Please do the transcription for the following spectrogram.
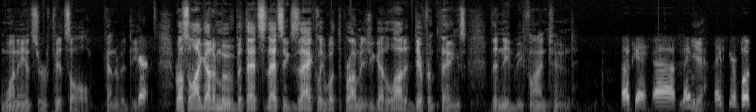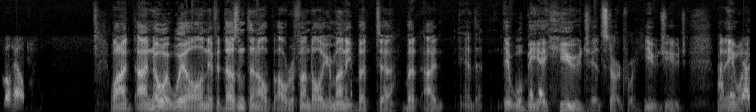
one answer fits all kind of a deal. Yeah. Russell, I got to move, but that's that's exactly what the problem is. You got a lot of different things that need to be fine tuned. Okay, uh, maybe Yeah. maybe your book will help. Well, I, I know it will, and if it doesn't, then I'll I'll refund all your money. But uh, but I it will be a huge head start for you, huge, huge. But think anyway,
